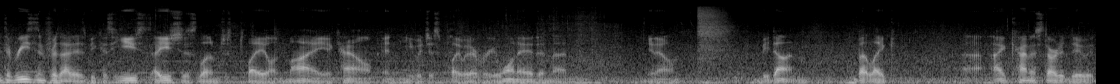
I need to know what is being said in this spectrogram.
the reason for that is because he used I used to just let him just play on my account, and he would just play whatever he wanted, and then you know, be done. But like, I kind of started doing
